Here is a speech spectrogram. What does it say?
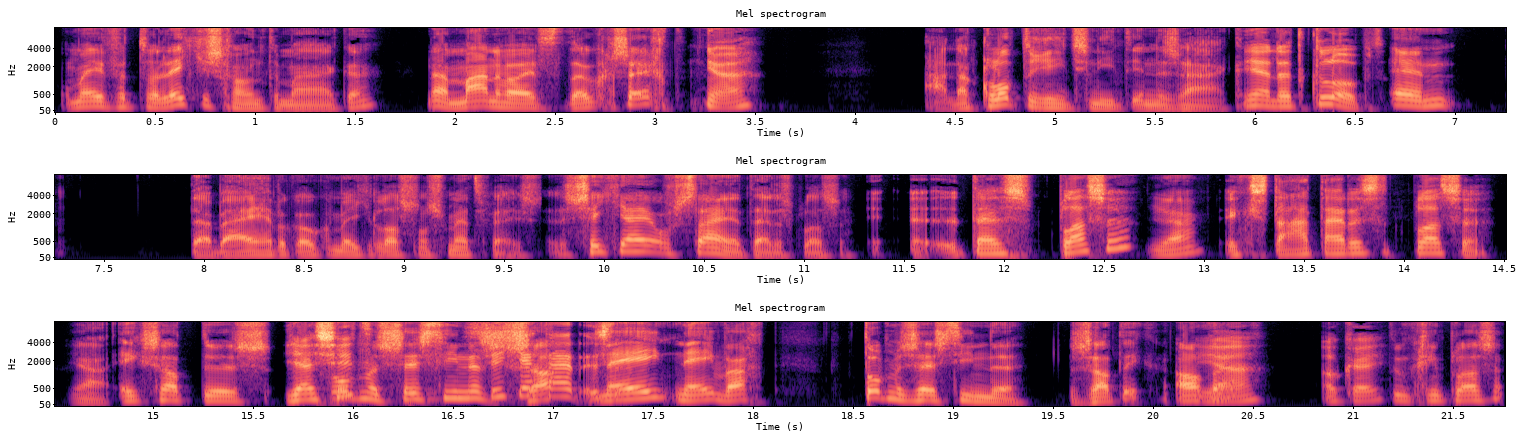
om even het toiletje schoon te maken. Nou, Manuel heeft het ook gezegd. Ja. Ah, dan klopt er iets niet in de zaak. ja, dat klopt. En daarbij heb ik ook een beetje last van smetvrees. Zit jij of sta je tijdens plassen? Eh, tijdens plassen? Ja? Ik sta tijdens het plassen. Ja, ik zat dus Jij tot zit? mijn zestiende. zit jij zat- tijdens- Nee, nee, wacht. Tot mijn zestiende zat ik altijd. Ja. Oké. Toen ik ging plassen.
